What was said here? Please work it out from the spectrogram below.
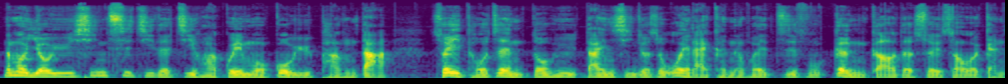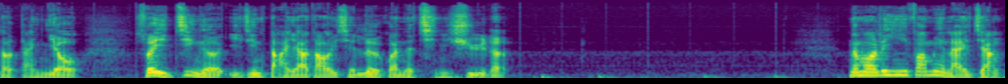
那么，由于新刺激的计划规模过于庞大，所以投资人都会担心，就是未来可能会支付更高的税收，会感到担忧，所以进而已经打压到一些乐观的情绪了。那么另一方面来讲，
